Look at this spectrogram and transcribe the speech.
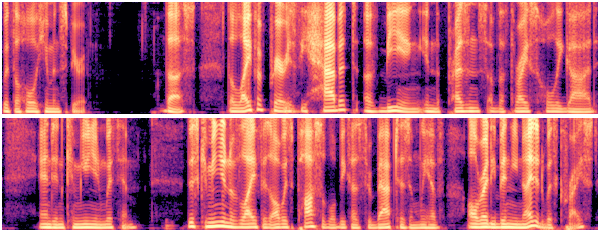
with the whole human spirit. Thus, the life of prayer is the habit of being in the presence of the thrice holy God and in communion with Him. This communion of life is always possible because through baptism we have already been united with Christ.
